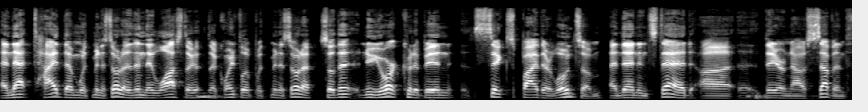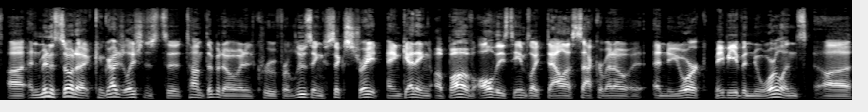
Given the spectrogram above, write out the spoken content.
and that tied them with Minnesota. And then they lost the, the coin flip with Minnesota, so that New York could have been six by their lonesome, and then instead uh, they are now seventh. Uh, and Minnesota, congratulations to Tom Thibodeau and his crew for losing six straight and getting above all these teams like Dallas, Sacramento, and New York, maybe even New Orleans, uh,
